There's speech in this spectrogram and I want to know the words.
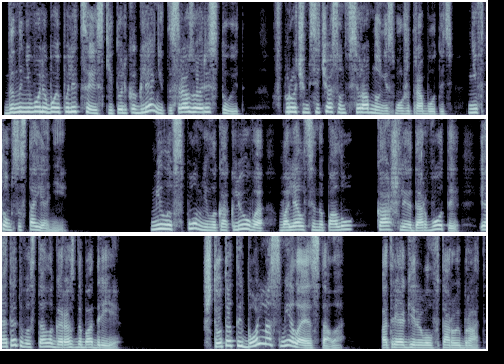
Да на него любой полицейский только глянет и сразу арестует. Впрочем, сейчас он все равно не сможет работать, не в том состоянии. Мила вспомнила, как Лева валялся на полу, кашляя до рвоты, и от этого стало гораздо бодрее. «Что-то ты больно смелая стала», — отреагировал второй брат.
